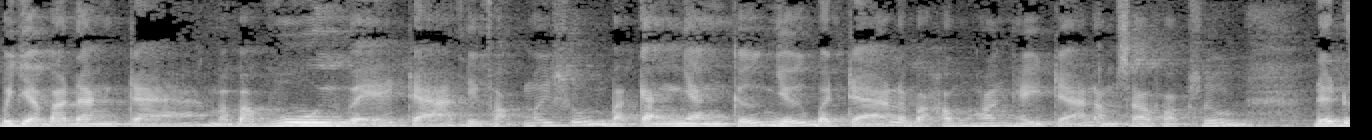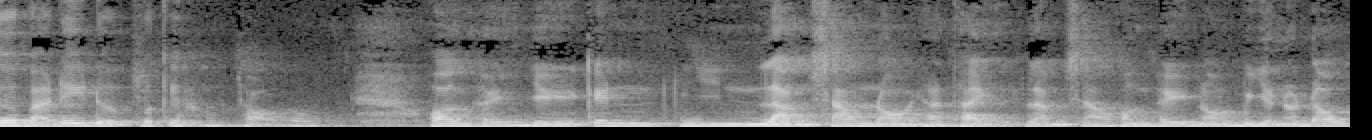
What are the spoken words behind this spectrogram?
Bây giờ bà đang trả, mà bà vui vẻ trả thì phật mới xuống. Bà cằn nhằn cử nhữ, bà trả là bà không hoan hỷ trả, làm sao phật xuống? Để đưa bà đi được, bà kêu trời ơi hoan hỷ gì cái làm sao nổi hả thầy? Làm sao hoan hỷ nổi bây giờ nó đau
